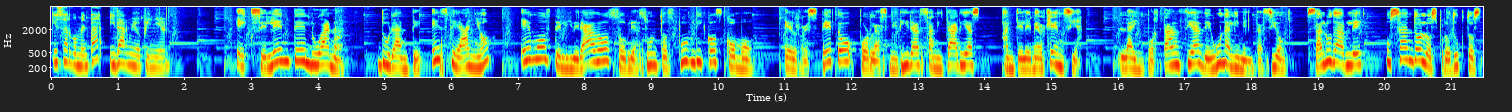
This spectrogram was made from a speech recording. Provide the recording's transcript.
que es argumentar y dar mi opinión. Excelente, Luana. Durante este año hemos deliberado sobre asuntos públicos como el respeto por las medidas sanitarias ante la emergencia, la importancia de una alimentación saludable usando los productos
